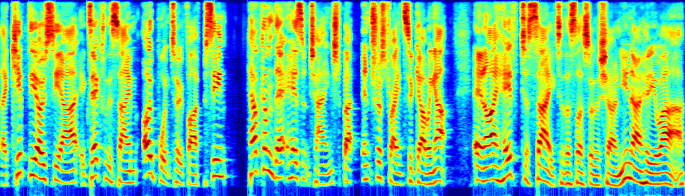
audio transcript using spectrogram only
They kept the OCR exactly the same, 0.25%. How come that hasn't changed, but interest rates are going up? And I have to say to this listener of the show, and you know who you are,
